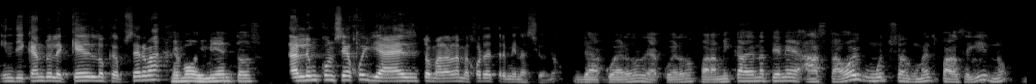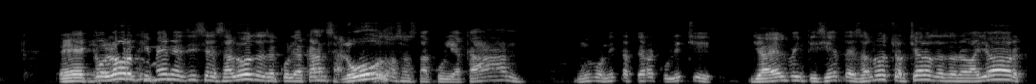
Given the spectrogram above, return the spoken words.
indicándole qué es lo que observa, ¿Qué movimientos? Darle un consejo y ya él tomará la mejor determinación, ¿no? De acuerdo, de acuerdo. Para mí Cadena tiene hasta hoy muchos argumentos para seguir, ¿no? Eh, Color Jiménez dice, saludos desde Culiacán, saludos hasta Culiacán. Muy bonita tierra Culichi. Yael 27, saludos chorcheros desde Nueva York.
